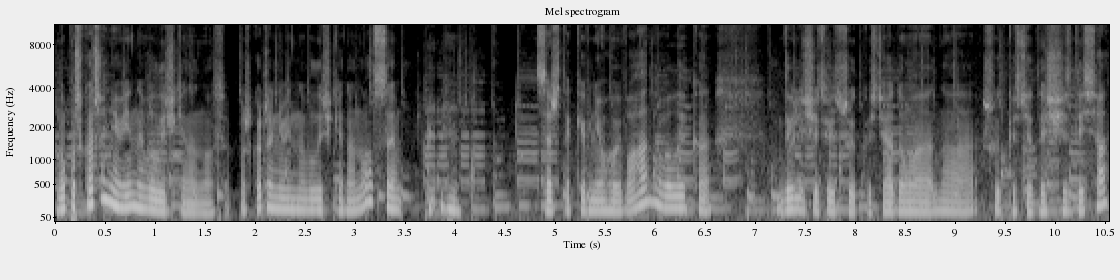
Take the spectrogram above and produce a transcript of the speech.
Ну, пошкодження він невеличкі наносить. Пошкодження він невеличкі наносить. Все ж таки в нього і вага невелика. Дивлячись від швидкості, я думаю, на швидкості десь 60,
